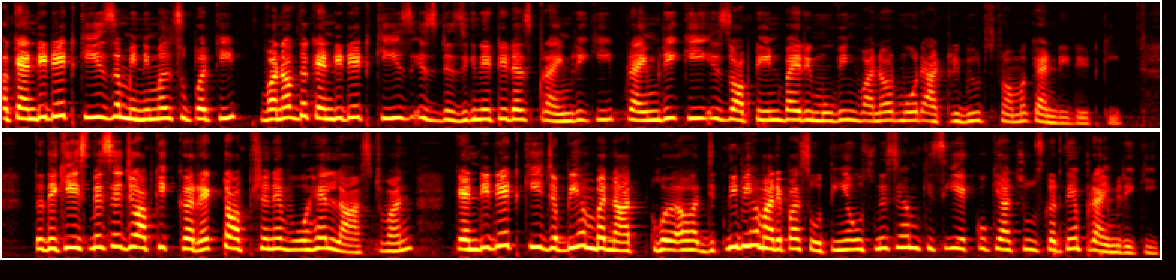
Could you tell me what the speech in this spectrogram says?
A candidate की इज़ a minimal super key. One of the candidate keys is designated as primary key. Primary key is obtained by removing one or more attributes from a candidate key. तो देखिए, इसमें से जो आपकी करेक्ट ऑप्शन है, वो है लास्ट वन कैंडिडेट की जब भी हम बना जितनी भी हमारे पास होती हैं, उसमें से हम किसी एक को क्या चूज़ करते हैं प्राइमरी की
